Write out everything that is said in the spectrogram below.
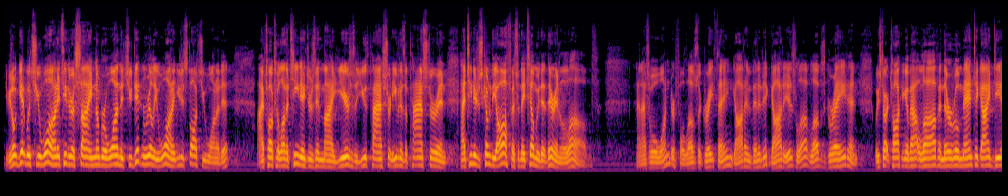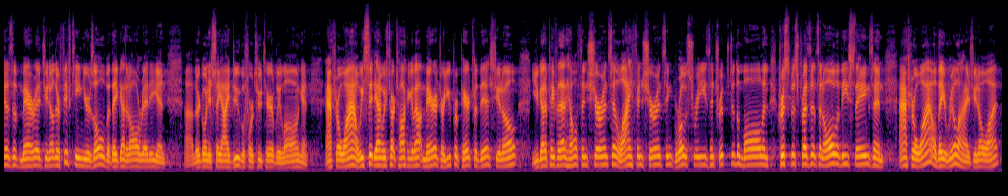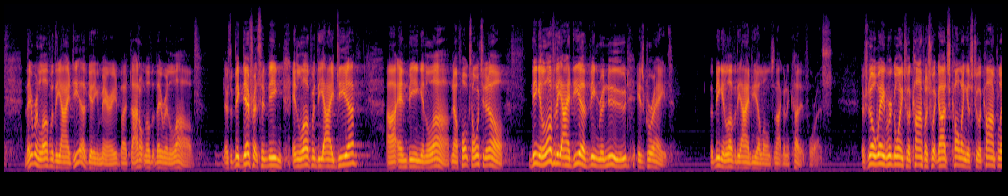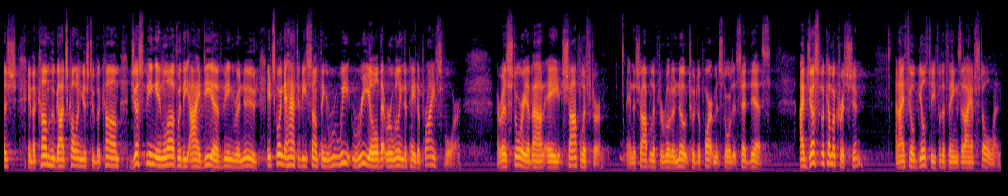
If you don't get what you want, it's either a sign, number one, that you didn't really want it, you just thought you wanted it. I've talked to a lot of teenagers in my years as a youth pastor and even as a pastor, and had teenagers come to the office and they tell me that they're in love. And I said, Well, wonderful. Love's a great thing. God invented it. God is love. Love's great. And we start talking about love and their romantic ideas of marriage. You know, they're 15 years old, but they've got it already. And uh, they're going to say, I do before too terribly long. And after a while, we sit down and we start talking about marriage. Are you prepared for this? You know, you got to pay for that health insurance and life insurance and groceries and trips to the mall and Christmas presents and all of these things. And after a while, they realize, you know what? They were in love with the idea of getting married, but I don't know that they were in love. There's a big difference in being in love with the idea uh, and being in love. Now, folks, I want you to know being in love with the idea of being renewed is great, but being in love with the idea alone is not going to cut it for us. There's no way we're going to accomplish what God's calling us to accomplish and become who God's calling us to become just being in love with the idea of being renewed. It's going to have to be something re- real that we're willing to pay the price for. I read a story about a shoplifter, and the shoplifter wrote a note to a department store that said this I've just become a Christian, and I feel guilty for the things that I have stolen.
